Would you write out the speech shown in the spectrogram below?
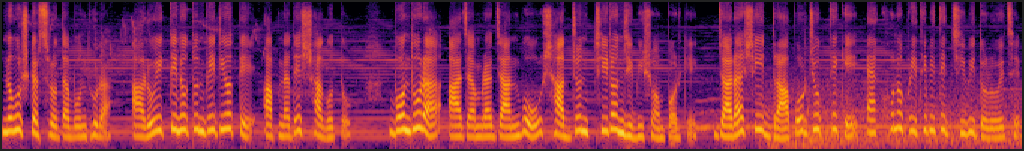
নমস্কার শ্রোতা বন্ধুরা, আরও একটি নতুন ভিডিওতে আপনাদের স্বাগত। বন্ধুরা, আজ আমরা জানব সাতজন চিরঞ্জীবী সম্পর্কে, যারা সেই দ্রাপর যুগ থেকে এখনও পৃথিবীতে জীবিত রয়েছেন।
